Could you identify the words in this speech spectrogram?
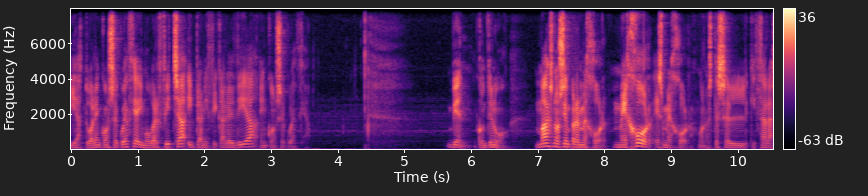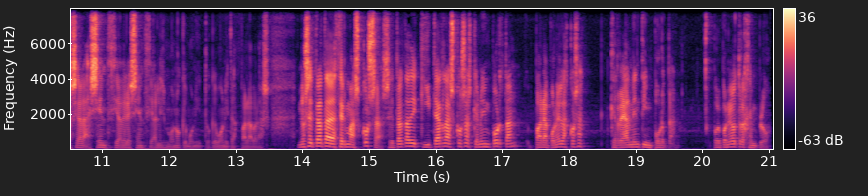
y actuar en consecuencia y mover ficha y planificar el día en consecuencia. Bien, continúo. Más no siempre es mejor, mejor es mejor. Bueno, este es el, quizá sea la esencia del esencialismo, ¿no? Qué bonito, qué bonitas palabras. No se trata de hacer más cosas, se trata de quitar las cosas que no importan para poner las cosas que realmente importan. Por poner otro ejemplo,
